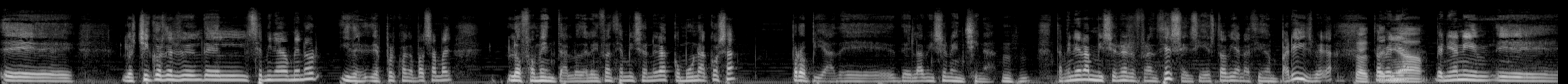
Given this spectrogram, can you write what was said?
eh, los chicos del, del seminario menor y de- después cuando pasan mayor, lo fomentan, lo de la infancia misionera, como una cosa propia de, de la misión en China. También eran misioneros franceses y esto había nacido en París, ¿verdad? O sea, Entonces tenía- venía- venían y,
